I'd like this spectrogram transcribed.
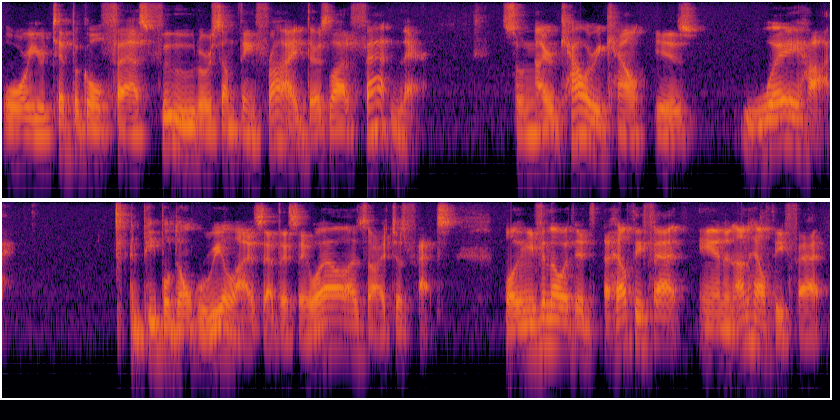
or your typical fast food or something fried, there's a lot of fat in there. So now your calorie count is way high. And people don't realize that. They say, well, it's, all right, just fats. Well, even though it's a healthy fat and an unhealthy fat,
